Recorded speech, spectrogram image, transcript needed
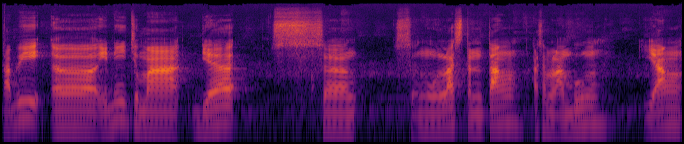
Tapi eh, ini cuma dia se- sengulas tentang asam lambung yang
